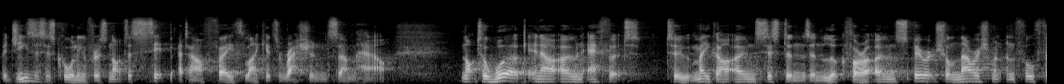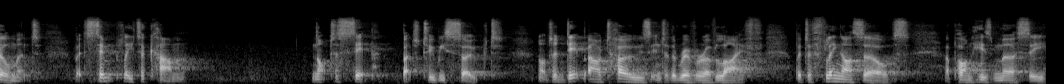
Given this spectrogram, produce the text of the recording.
But Jesus is calling for us not to sip at our faith like it's rationed somehow, not to work in our own effort to make our own systems and look for our own spiritual nourishment and fulfillment, but simply to come, not to sip, but to be soaked, not to dip our toes into the river of life, but to fling ourselves upon His mercy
